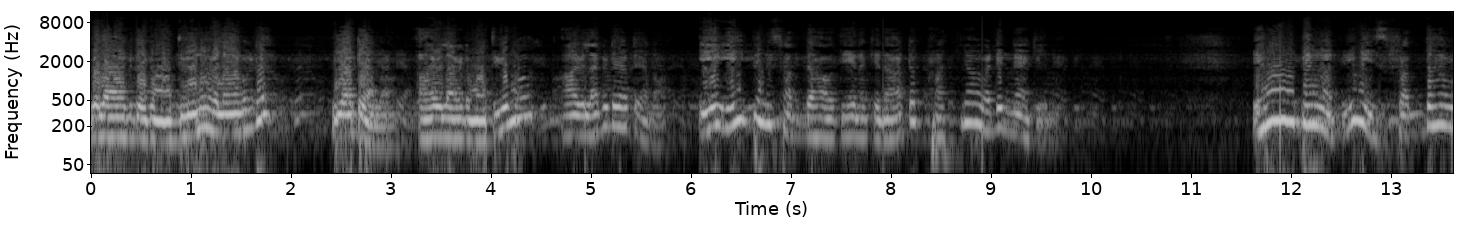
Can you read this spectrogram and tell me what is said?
වෙලාවකට ඒක මත වෙනවා වෙලාවකට යට යනවා. ආය වෙලාවකට මත වෙනවා ආය වෙලාවකට යට යනවා. ඒ ඊපෙන ශ්‍රද්ධාව තියෙන කෙනාට ප්‍රඥාව වැඩෙන්නේ නැහැ කියනවා. එහෙනම් පින්වත්නි මේ ශ්‍රද්ධාව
